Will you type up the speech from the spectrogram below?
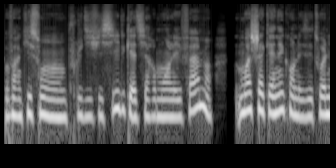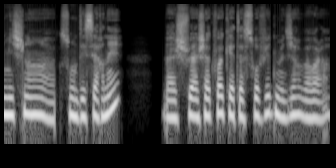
enfin, qui sont plus difficiles, qui attirent moins les femmes. Moi, chaque année, quand les étoiles Michelin sont décernées, bah, je suis à chaque fois catastrophée de me dire, bah voilà,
